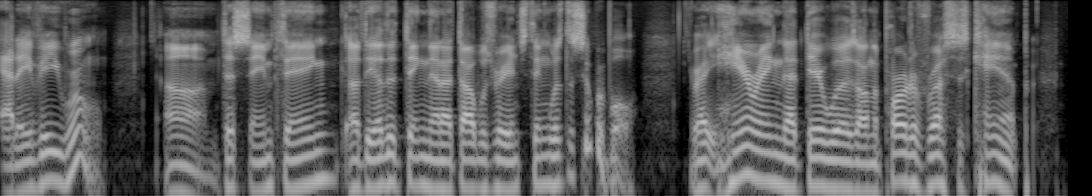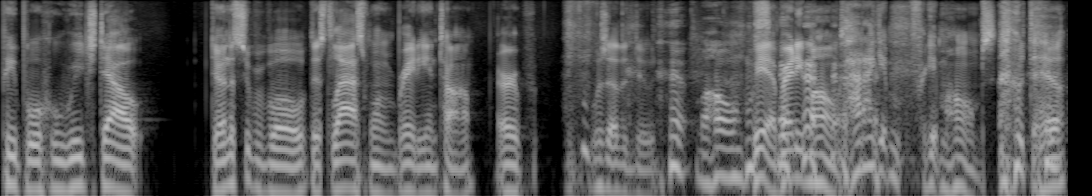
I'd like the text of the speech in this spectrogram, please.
at a room. Um, the same thing. Uh, the other thing that I thought was very interesting was the Super Bowl. Right, hearing that there was on the part of Russ's camp people who reached out during the Super Bowl, this last one, Brady and Tom, or what's the other dude? Mahomes. yeah, Brady Mahomes. How did I get forget Mahomes? what the hell?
